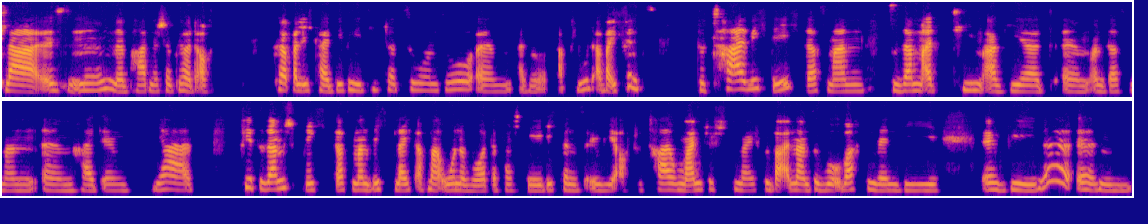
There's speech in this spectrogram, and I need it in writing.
klar, ist ne, eine Partnerschaft gehört auch Körperlichkeit definitiv dazu und so, ähm, also absolut. Aber ich finde es total wichtig, dass man zusammen als Team agiert ähm, und dass man ähm, halt ähm, ja viel zusammenspricht, dass man sich vielleicht auch mal ohne Worte versteht. Ich finde es irgendwie auch total romantisch, zum Beispiel bei anderen zu beobachten, wenn die irgendwie ne, ähm,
